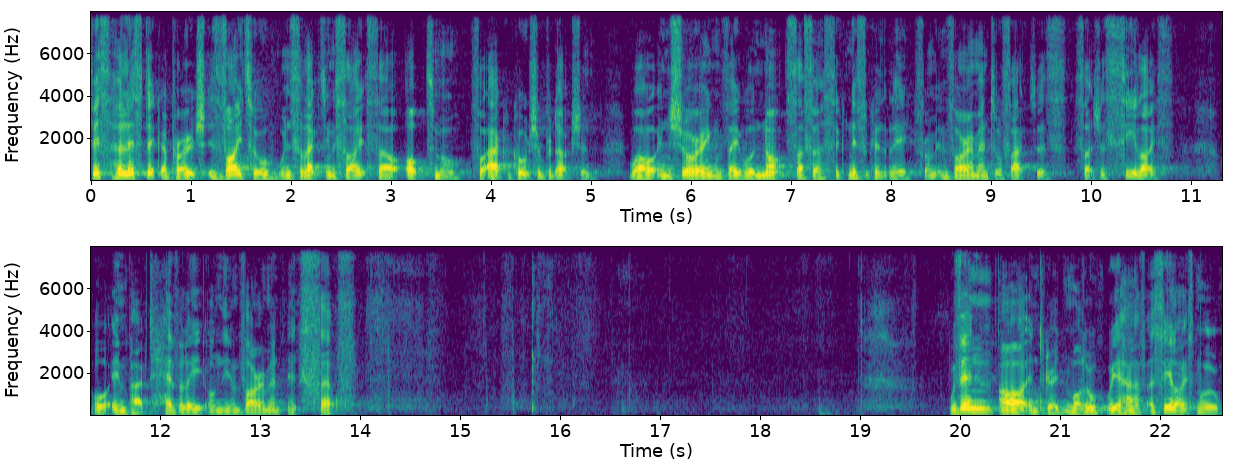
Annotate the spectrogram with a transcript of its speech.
This holistic approach is vital when selecting sites that are optimal for aquaculture production, while ensuring they will not suffer significantly from environmental factors such as sea lice or impact heavily on the environment itself. Within our integrated model, we have a sea lice model,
